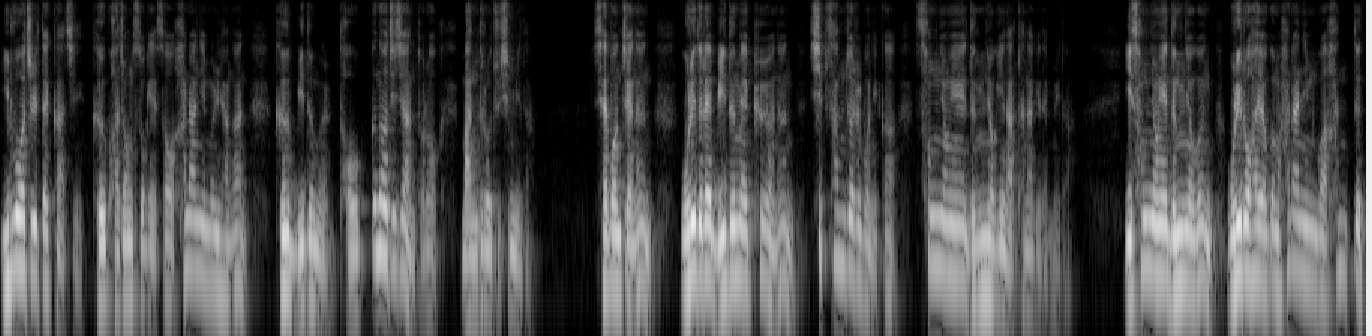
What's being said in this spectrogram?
이루어질 때까지 그 과정 속에서 하나님을 향한 그 믿음을 더욱 끊어지지 않도록 만들어 주십니다. 세 번째는 우리들의 믿음의 표현은 13절을 보니까 성령의 능력이 나타나게 됩니다. 이 성령의 능력은 우리로 하여금 하나님과 한 뜻,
